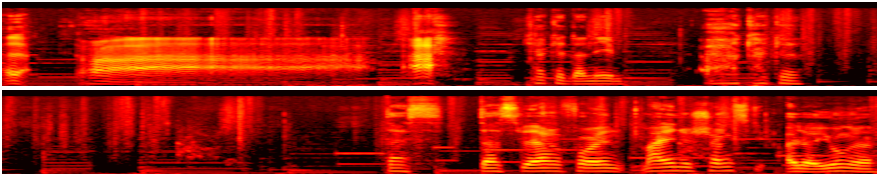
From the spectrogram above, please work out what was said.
Alter. Ah, ah, Kacke daneben. Ah, kacke. Das, das wäre vorhin meine Chance. Alter, Junge.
